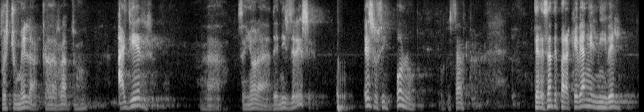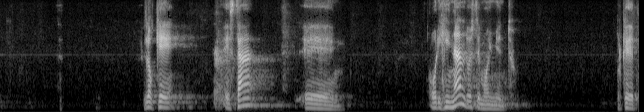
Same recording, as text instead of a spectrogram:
pues chumela cada rato. Ayer, la señora Denise Dresser, eso sí, ponlo, porque está interesante para que vean el nivel. Lo que está eh, originando este movimiento porque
